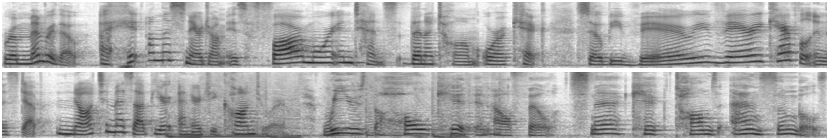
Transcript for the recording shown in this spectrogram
Remember though, a hit on the snare drum is far more intense than a tom or a kick, so be very, very careful in this step not to mess up your energy contour. We used the whole kit in our fill snare, kick, toms, and cymbals,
